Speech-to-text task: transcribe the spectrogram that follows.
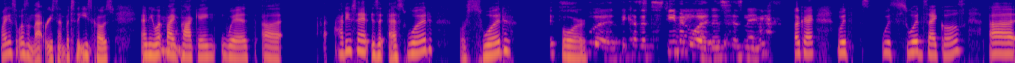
Well, I guess it wasn't that recent, but to the East Coast, and you went mm-hmm. bikepacking with. Uh, how do you say it? Is it S Wood or Swood? It's or Wood because it's Stephen Wood is his name. Okay, with with Swood Cycles, uh,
